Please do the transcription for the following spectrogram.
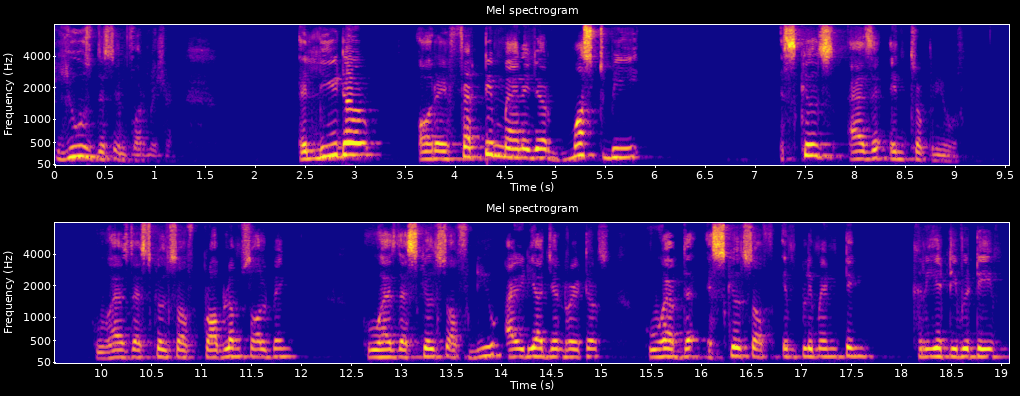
use this information. A leader or effective manager must be skills as an entrepreneur who has the skills of problem solving who has the skills of new idea generators who have the skills of implementing creativity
